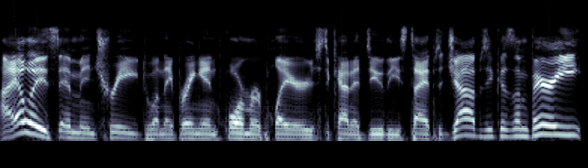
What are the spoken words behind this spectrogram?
I always am intrigued when they bring in former players to kind of do these types of jobs because I'm very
